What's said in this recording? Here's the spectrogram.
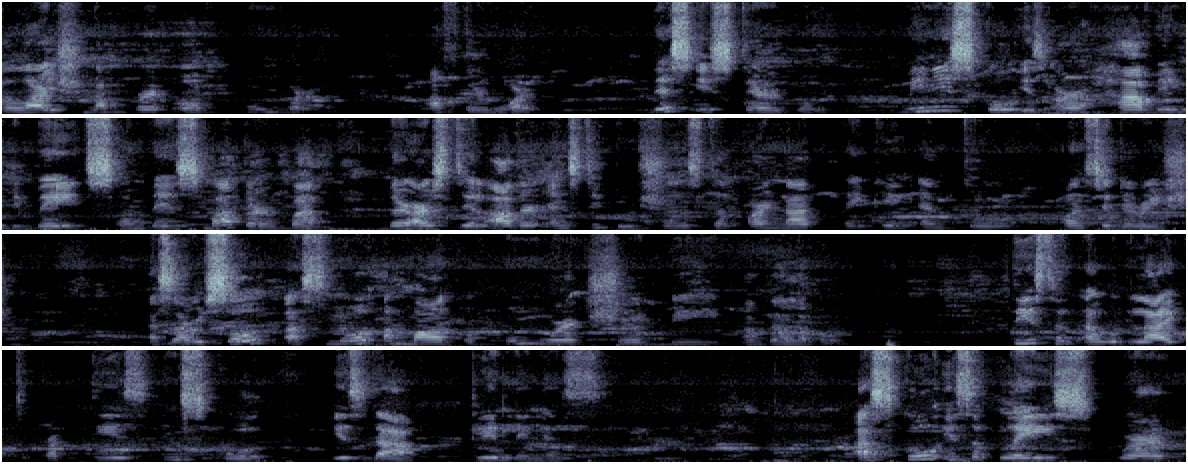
a large number of homework afterward. This is terrible. Many schools are having debates on this matter, but there are still other institutions that are not taking into consideration. As a result, a small amount of homework should be available. This that I would like to practice in school is the cleanliness. A school is a place where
